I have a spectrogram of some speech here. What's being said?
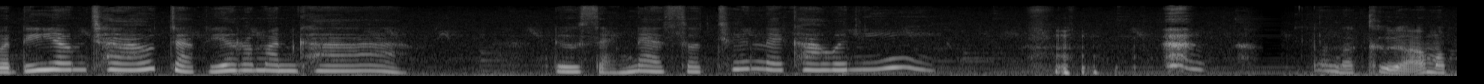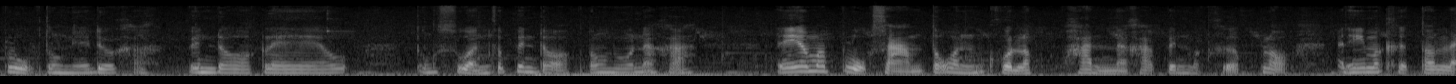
วัสดียามเช้าจากเยอรมันค่ะ ดูแสงแดดสดชื่นเลยค่ะวันนี้ต้นมะเขือเอามาปลูกตรงนี้ดูค่ะ เป็นดอกแล้ว ตรงสวนก็เป็นดอกตรงนู้นนะคะอันนี้เอามาปลูกสามต้นคนละพันนะคะ เป็นมะเขือเปราะ อันนี้มะเขือตอแหล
